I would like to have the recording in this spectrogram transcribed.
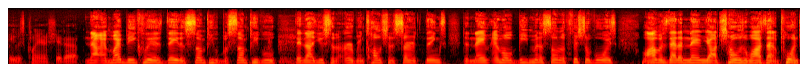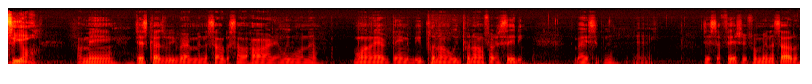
he was clearing shit up. Now it might be clear as day to some people, but some people they're not used to the urban culture, and certain things. The name MOB, Minnesota Official Boys. Why was that a name y'all chose, and why is that important to y'all? I mean, just 'cause we rep Minnesota so hard and we want to want everything to be put on, we put on for the city, basically. And just official from Minnesota.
